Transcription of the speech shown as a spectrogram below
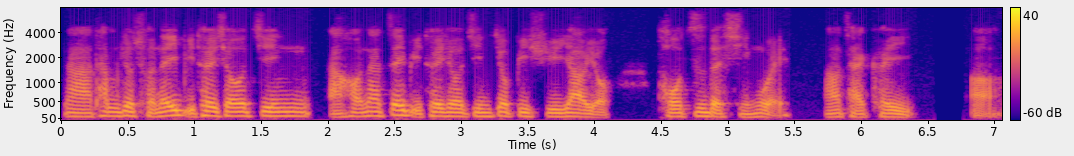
那他们就存了一笔退休金，然后那这笔退休金就必须要有投资的行为，然后才可以啊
